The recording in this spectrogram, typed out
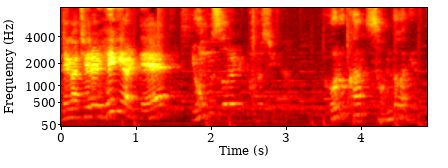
내가 죄를 회개할 때 용서를 받을 수 있는 거룩한 성도가 되었다.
